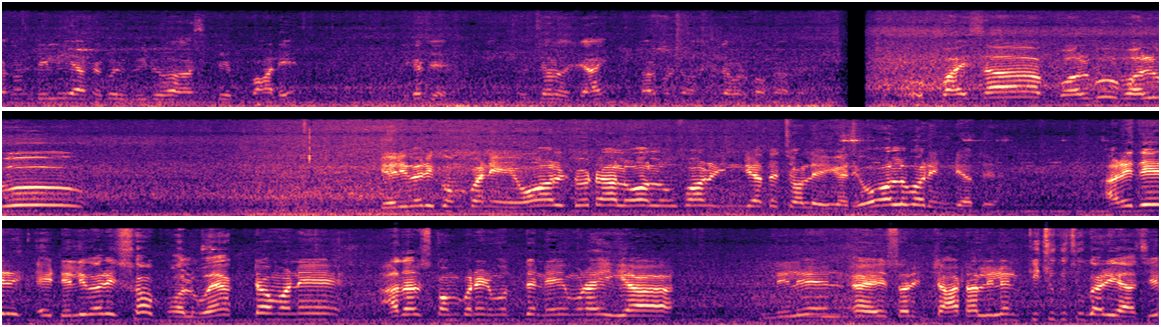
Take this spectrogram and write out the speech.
এখন ডেলি আশা করি ভিডিও আসতে পারে, ঠিক আছে? চলো যাই, তারপর তোমার সাথে আবার কথা হবে। ও পয়সা বলব বলব। Delivery company all total all over ইন্ডিয়াতে চলে এই গাড়ি অল ওভার ইন্ডিয়াতে আর এদের এই ডেলিভারি সব ভলভো একটা মানে আদার্স কোম্পানির মধ্যে নেই, মনে হয় ইয়া লিলেন সরি টাটা লিলেন কিছু কিছু গাড়ি আছে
